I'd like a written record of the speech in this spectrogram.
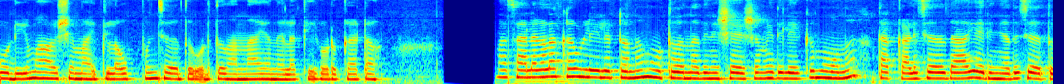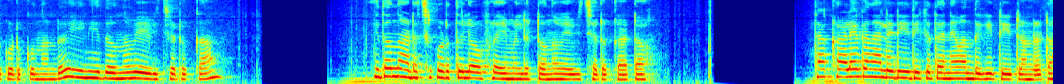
പൊടിയും ആവശ്യമായിട്ടുള്ള ഉപ്പും ചേർത്ത് കൊടുത്ത് നന്നായി ഒന്ന് ഇളക്കി കൊടുക്കാം കേട്ടോ. മസാലകളൊക്കെ ഉള്ളിയിലിട്ടൊന്ന് മൂത്ത് വന്നതിന് ശേഷം ഇതിലേക്ക് മൂന്ന് തക്കാളി ചെറുതായി അരിഞ്ഞത് ചേർത്ത് കൊടുക്കുന്നുണ്ട്. ഇനി ഇതൊന്ന് വേവിച്ചെടുക്കാം. ഇതൊന്ന് അടച്ചു കൊടുത്ത് ലോ ഫ്ലെയിമിലിട്ടൊന്ന് വേവിച്ചെടുക്കാം കേട്ടോ. തക്കാളിയൊക്കെ നല്ല രീതിക്ക് തന്നെ വന്ന് കിട്ടിയിട്ടുണ്ട് കേട്ടോ.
